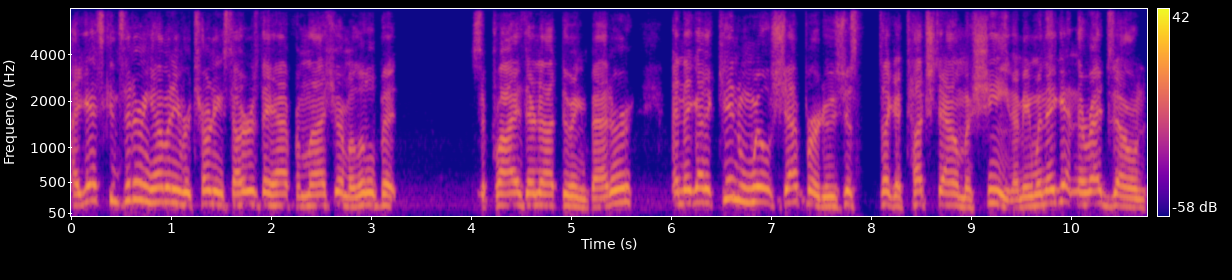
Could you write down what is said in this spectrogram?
I guess considering how many returning starters they have from last year, I'm a little bit surprised they're not doing better. And they got a kid Will Sheppard, who's just like a touchdown machine. I mean, when they get in the red zone,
